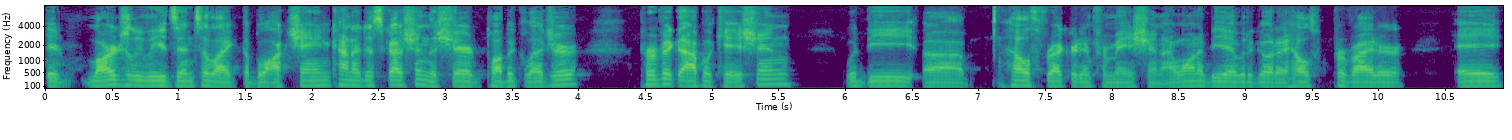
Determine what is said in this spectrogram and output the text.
it largely leads into like the blockchain kind of discussion, the shared public ledger. Perfect application would be uh, health record information. I want to be able to go to health provider A,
